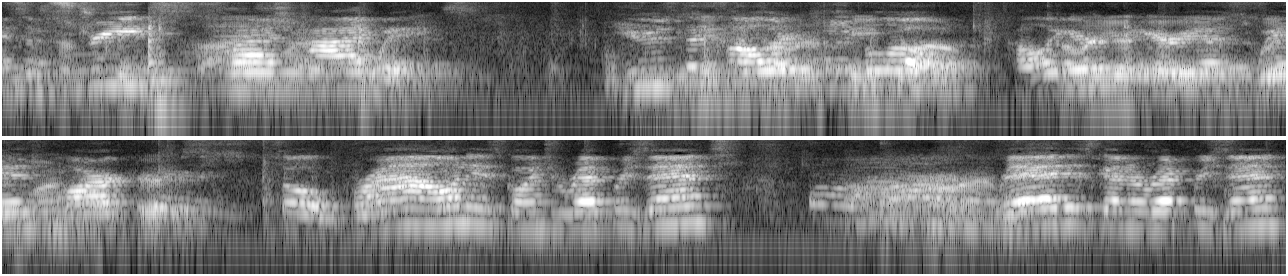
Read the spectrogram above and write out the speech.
and some streets slash highways. Use the color key below. Color your areas with markers. So brown is going to represent, Farm, red is going to represent,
